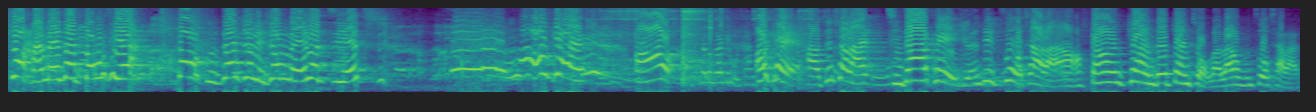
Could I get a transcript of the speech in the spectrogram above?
就还没在冬天到死在这里就没了截止。OK，好。OK，好，接下来请大家可以原地坐下来啊！刚刚都站久了，来，我们坐下来。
